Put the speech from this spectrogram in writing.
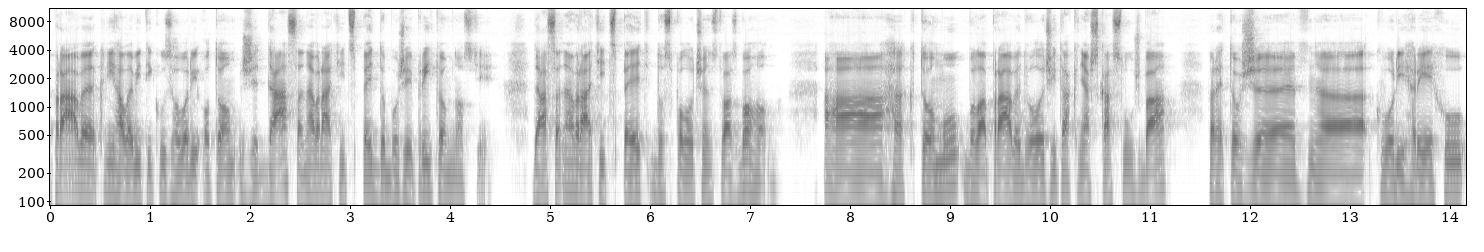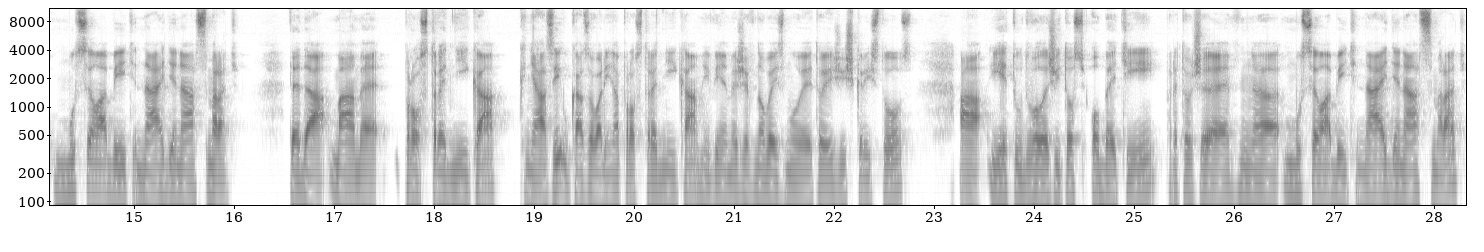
práve kniha Levitikus hovorí o tom, že dá sa navrátiť späť do Božej prítomnosti. Dá sa navrátiť späť do spoločenstva s Bohom. A k tomu bola práve dôležitá kňažská služba, pretože e, kvôli hriechu musela byť nájdená smrť. Teda máme prostredníka, kňazi ukazovali na prostredníka, my vieme, že v Novej zmluve je to Ježiš Kristus a je tu dôležitosť obetí, pretože e, musela byť nájdená smrť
